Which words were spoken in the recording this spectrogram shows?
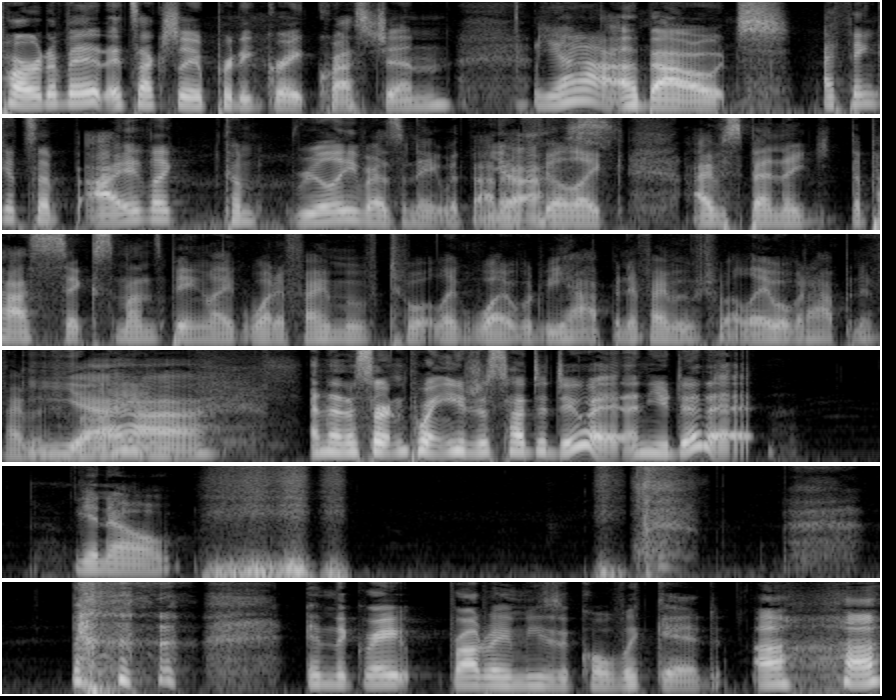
part of it, it's actually a pretty great question Yeah. about. I think it's a. I like com- really resonate with that. I feel like I've spent a, the past six months being like, what if I moved to like what would be happen if I moved to LA? What would happen if I moved to LA? Yeah. And at a certain point, you just had to do it, and you did it. You know. In the great Broadway musical Wicked, Uh huh.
